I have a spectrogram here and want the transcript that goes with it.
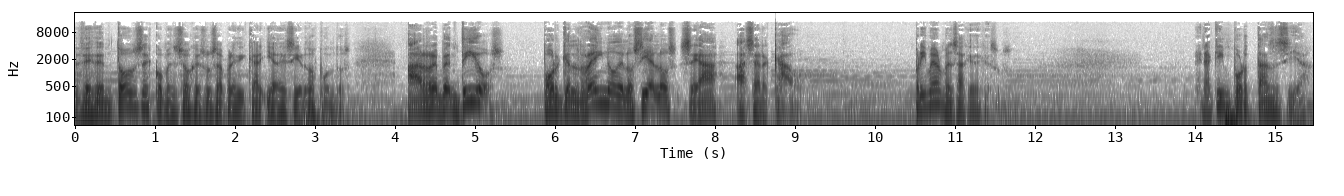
Desde entonces comenzó Jesús a predicar y a decir dos puntos. arrepentíos, porque el reino de los cielos se ha acercado. Primer mensaje de Jesús. Mira qué importancia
